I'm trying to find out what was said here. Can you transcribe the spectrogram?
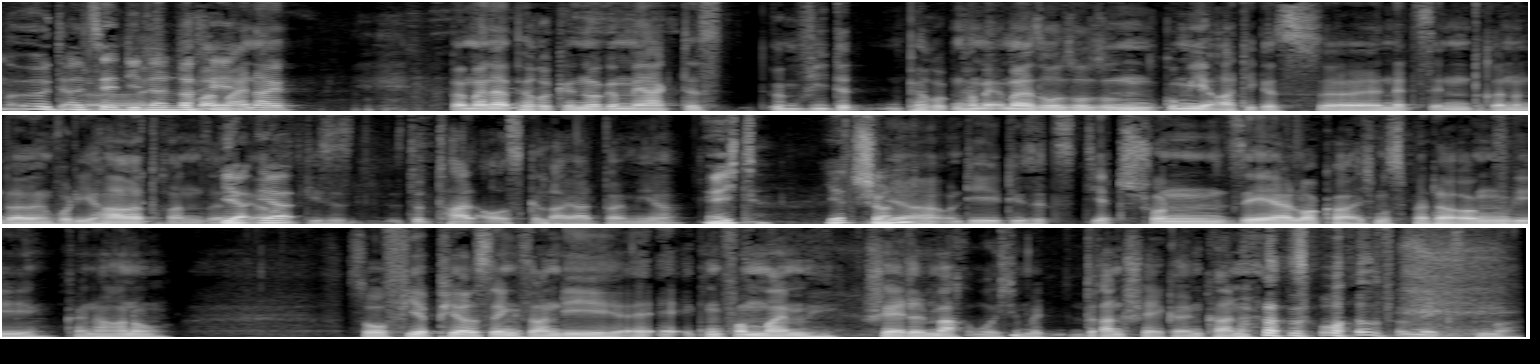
Und als er die Äh, dann ich hab bei nachher, meiner, bei meiner Perücke nur gemerkt, dass irgendwie Perücken haben ja immer so so, so ein gummiartiges äh, Netz innen drin und da, wo die Haare dran sind. Ja, ja. Und dieses ist total ausgeleiert bei mir. echt? Jetzt schon? Ja, und die die sitzt jetzt schon sehr locker. Ich muss mir da irgendwie keine Ahnung so vier Piercings an die äh, Ecken von meinem Schädel machen, wo ich mit dran schäkeln kann oder sowas beim nächsten Mal.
